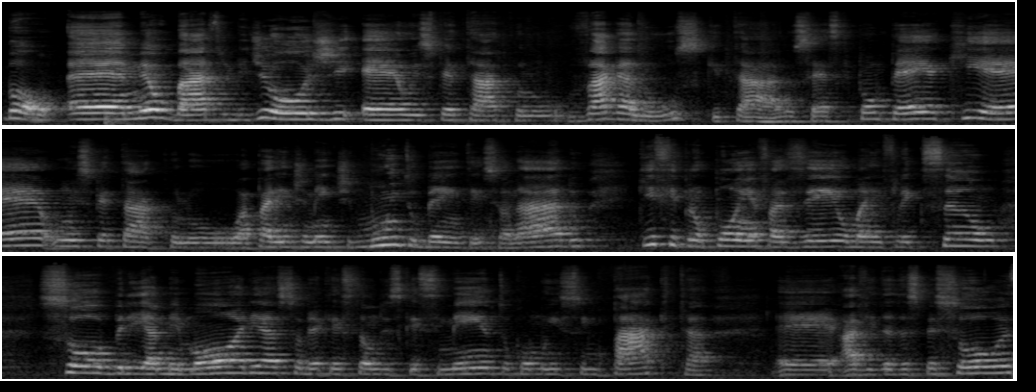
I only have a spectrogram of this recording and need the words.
Bom, é, meu Bartleby de hoje é o espetáculo Vagaluz, que está no Sesc Pompeia, que é um espetáculo aparentemente muito bem intencionado, que se propõe a fazer uma reflexão sobre a memória, sobre a questão do esquecimento, como isso impacta é, a vida das pessoas.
